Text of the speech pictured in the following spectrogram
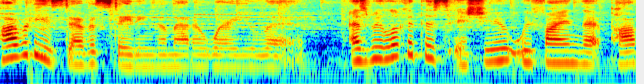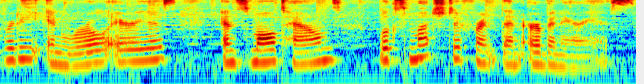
Poverty is devastating no matter where you live. As we look at this issue, we find that poverty in rural areas and small towns looks much different than urban areas.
